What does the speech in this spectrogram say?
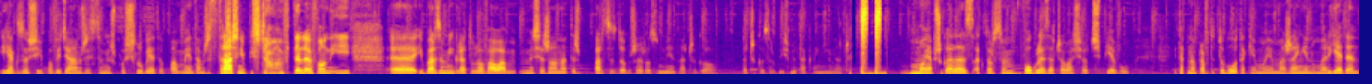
i jak Zosi powiedziałam, że jestem już po ślubie, to pamiętam, że strasznie piszczałam w telefon i, e, i bardzo mi gratulowała. Myślę, że ona też bardzo dobrze rozumie, dlaczego, dlaczego zrobiliśmy tak, a nie inaczej. Moja przygoda z aktorstwem w ogóle zaczęła się od śpiewu. I tak naprawdę to było takie moje marzenie numer jeden.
